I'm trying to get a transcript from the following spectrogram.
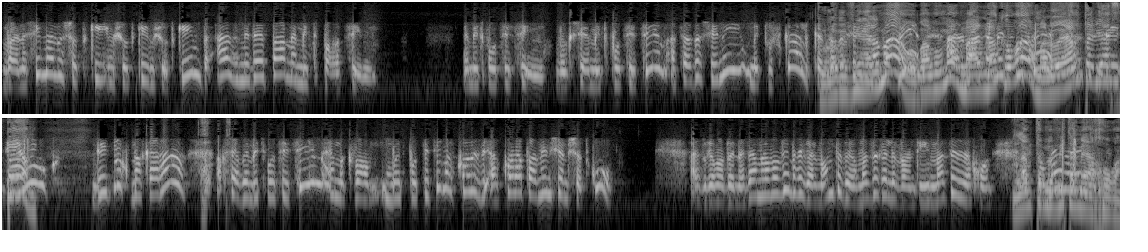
והאנשים האלו שותקים, שותקים, שותקים, ואז מדי פעם הם מתפרצים. הם מתפוצצים, וכשהם מתפוצצים, הצד השני מתוסכל, כי הוא לא מבין על מה, מבין הוא בא ואומר, מה- מה קורה? מה, לא הערת לי אף פעם? בדיוק, בדיוק, מה קרה? עכשיו, הם מתפוצצים, הם כבר מתפוצצים על כל, על כל הפעמים שהם שתקו. אז גם הבן אדם לא מבין, רגע, על מה הוא מדבר? מה זה רלוונטי? מה זה נכון? למה אתה מביא את המאחורה?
